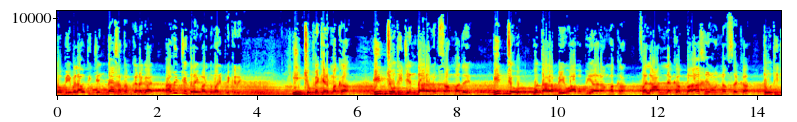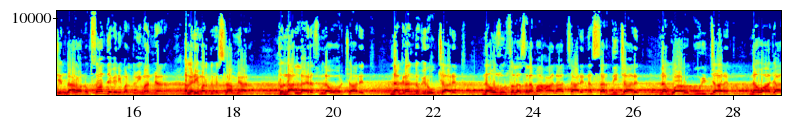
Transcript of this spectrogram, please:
تو بیبلا ہوتی جندہ ختم کنگا ہمیں چو اترائی مردمانی پکرے انچو فکر مکہ انچو تھی جندارا نقصان مد۔ انچو و تارا بیواب بیارا مکہ فلعلک باخع نفسک۔ تو تھی جندارا نقصان دے اگر یہ مردم ایمان میں آرہا اگر یہ مردم اسلام میں آرہا تو نہ اللہ رسولہ اور چارت، نہ گرند و گروگ چارت، نہ حضور صلی اللہ علیہ وسلم حالات چارے نہ سردی چارت، نہ گوار و گوری چارت، نہ واجہ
